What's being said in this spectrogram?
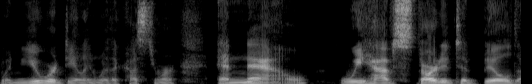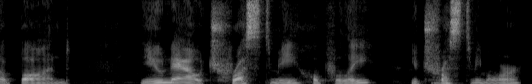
when you were dealing with a customer. And now we have started to build a bond. You now trust me, hopefully. You trust me more.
